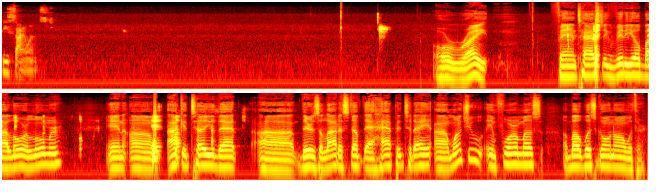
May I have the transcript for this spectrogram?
be silenced. All right. Fantastic video by Laura Loomer. And um, I could tell you that uh, there's a lot of stuff that happened today. Uh, why don't you inform us about what's going on with her?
